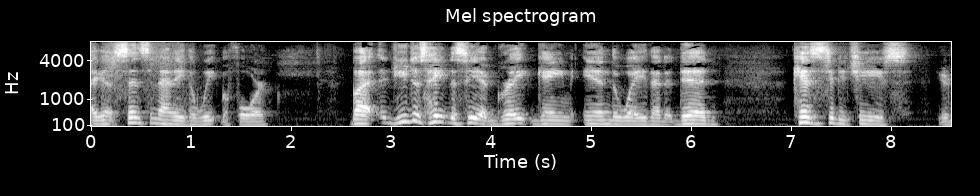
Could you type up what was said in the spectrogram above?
against Cincinnati the week before. But you just hate to see a great game end the way that it did. Kansas City Chiefs, your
